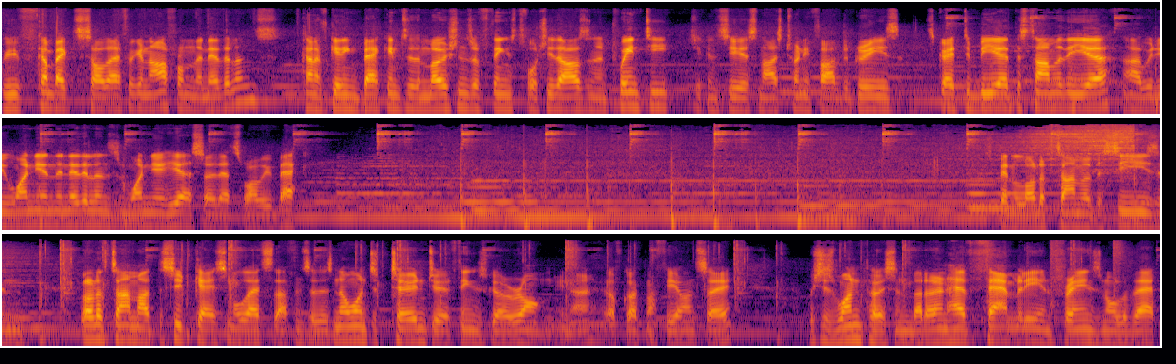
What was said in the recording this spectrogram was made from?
We've come back to South Africa now from the Netherlands, kind of getting back into the motions of things for 2020. As you can see, it's nice 25 degrees. It's great to be here at this time of the year. Uh, we do one year in the Netherlands and one year here, so that's why we're back. Spent a lot of time overseas and a lot of time out the suitcase and all that stuff, and so there's no one to turn to if things go wrong, you know. I've got my fiance, which is one person, but I don't have family and friends and all of that.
